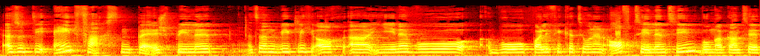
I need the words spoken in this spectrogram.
also die einfachsten Beispiele sind wirklich auch äh, jene, wo, wo Qualifikationen aufzählend sind, wo man ganze,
